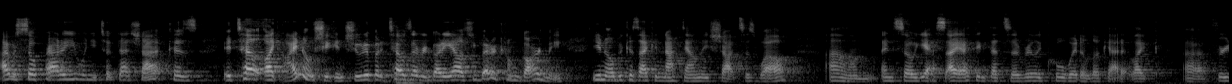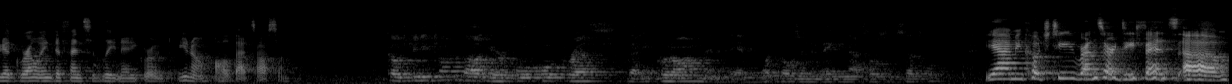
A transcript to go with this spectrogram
I was so proud of you when you took that shot because it tells, like, I know she can shoot it, but it tells everybody else, you better come guard me, you know, because I can knock down these shots as well. Um, and so, yes, I, I think that's a really cool way to look at it. Like, uh, Frida growing defensively, Nettie growing, you know, all of that's awesome. Coach, can you talk about your full court press that you put on and, and what goes into making that so successful? Yeah, I mean, Coach T runs our defense. Um,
